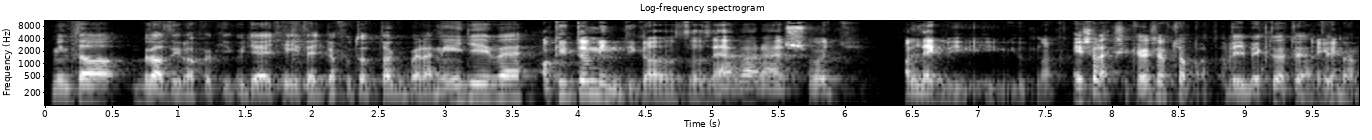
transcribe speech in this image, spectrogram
mint a brazilok, akik ugye egy hét egybe futottak bele négy éve, Akiktől mindig az az elvárás, hogy a legvégéig jutnak. és a legsikeresebb csapat a VB történetében. Igen.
